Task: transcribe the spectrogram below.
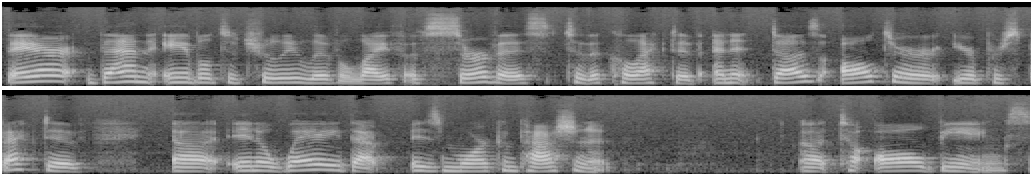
they are then able to truly live a life of service to the collective. And it does alter your perspective uh, in a way that is more compassionate uh, to all beings.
